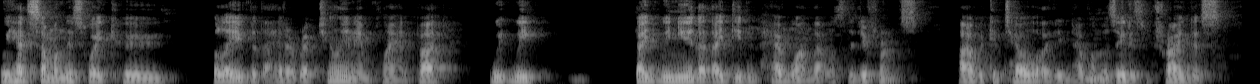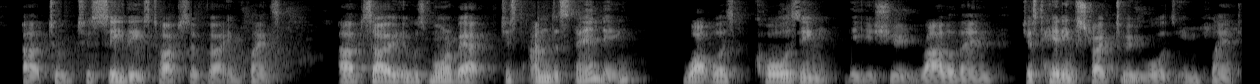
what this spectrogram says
We had someone this week who believed that they had a reptilian implant, but we we they, we knew that they didn't have one. That was the difference. Uh, we could tell that they didn't have one. The Zetas have trained us uh, to to see these types of uh, implants. Uh, so it was more about just understanding what was causing the issue rather than just heading straight towards implant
